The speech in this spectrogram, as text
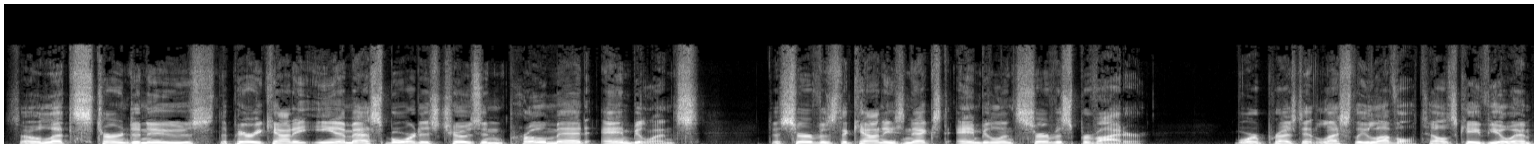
so let's turn to news. The Perry County EMS Board has chosen ProMed Ambulance to serve as the county's next ambulance service provider. Board President Leslie Lovell tells KVOM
